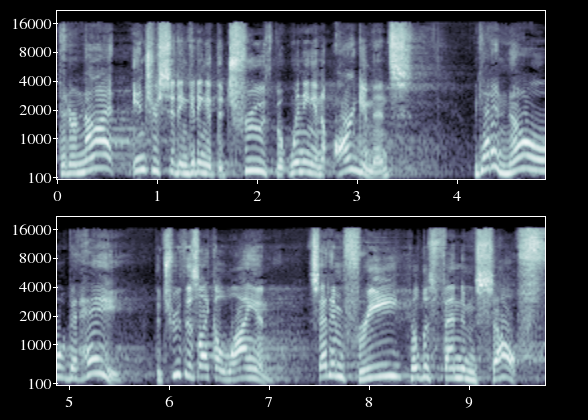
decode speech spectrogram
that are not interested in getting at the truth but winning an argument, we got to know that, hey, the truth is like a lion. Set him free, he'll defend himself.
